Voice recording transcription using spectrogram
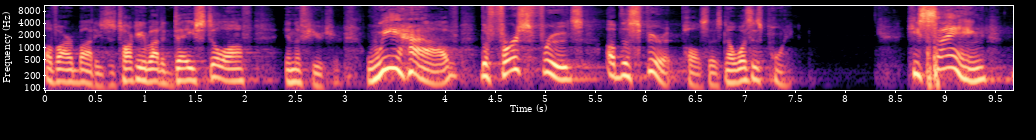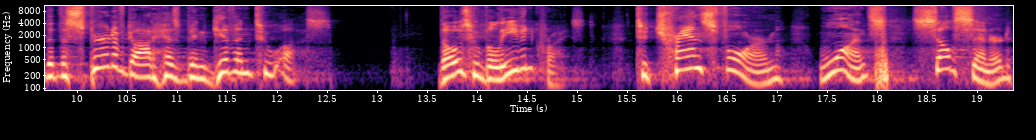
of our bodies. He's talking about a day still off in the future. We have the first fruits of the Spirit, Paul says. Now, what's his point? He's saying that the Spirit of God has been given to us, those who believe in Christ, to transform once self centered,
